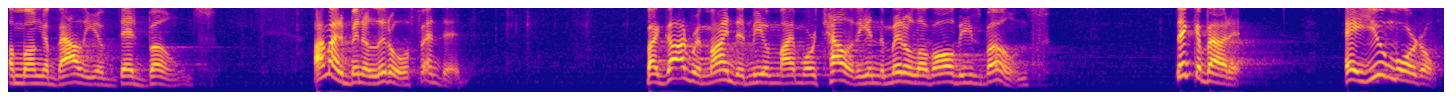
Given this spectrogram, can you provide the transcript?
among a valley of dead bones. I might have been a little offended. But God reminded me of my mortality in the middle of all these bones. Think about it. Hey, you mortal,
